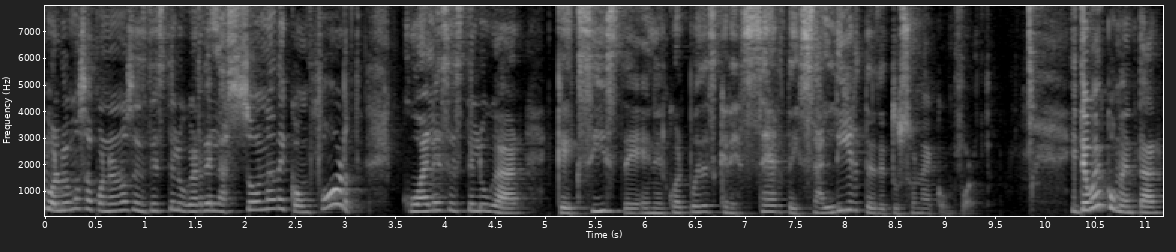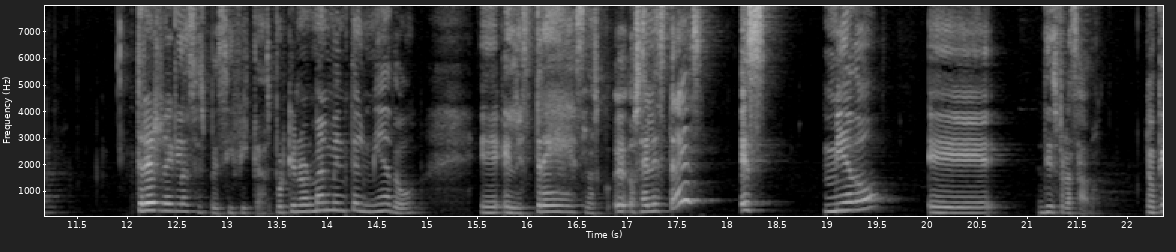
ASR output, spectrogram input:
Volvemos a ponernos desde este lugar de la zona de confort. ¿Cuál es este lugar que existe en el cual puedes crecerte y salirte de tu zona de confort? Y te voy a comentar tres reglas específicas, porque normalmente el miedo, eh, el estrés, eh, o sea, el estrés es miedo eh, disfrazado, ¿ok?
